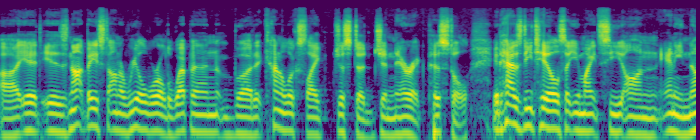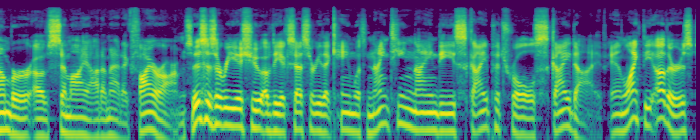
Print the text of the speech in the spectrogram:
Uh, it is not based on a real world weapon, but it kind of looks like just a generic pistol. It has details that you might see on any number of semi automatic firearms. This is a reissue of the accessory that came with 1990 Sky Patrol Skydive, and like the others,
